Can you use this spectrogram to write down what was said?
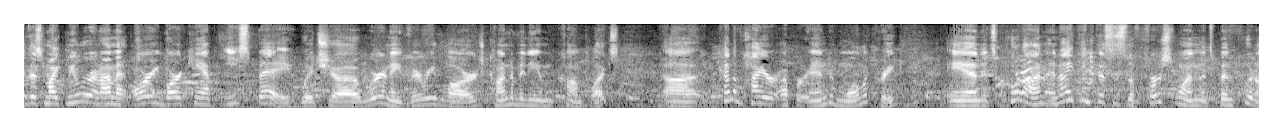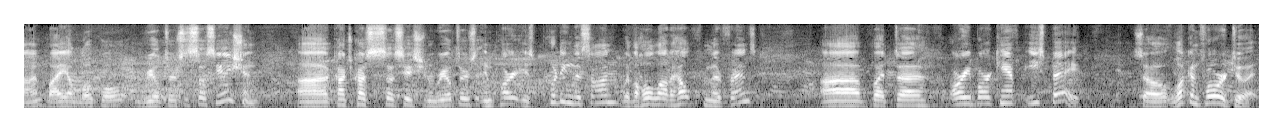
this is Mike Mueller, and I'm at RE Bar Camp East Bay, which uh, we're in a very large condominium complex, uh, kind of higher upper end in Walnut Creek. And it's put on, and I think this is the first one that's been put on by a local Realtors Association. Uh, Contra Costa Association of Realtors, in part, is putting this on with a whole lot of help from their friends. Uh, but uh, RE Bar Camp East Bay. So, looking forward to it.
